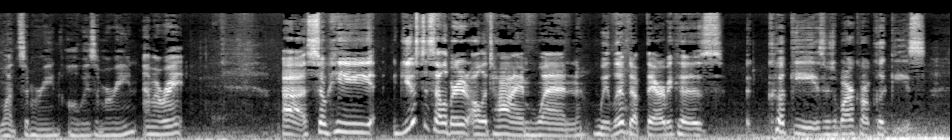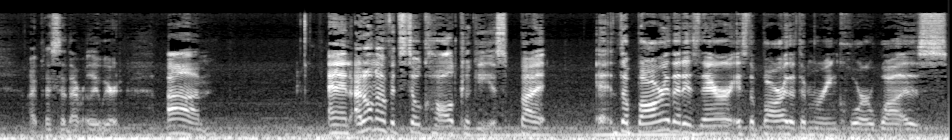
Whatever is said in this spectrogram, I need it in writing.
Once a Marine, always a Marine. Am I right? Uh, so he used to celebrate it all the time when we lived up there because cookies, there's a bar called Cookies. I, I said that really weird. Um, and I don't know if it's still called Cookies, but the bar that is there is the bar that the Marine Corps was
